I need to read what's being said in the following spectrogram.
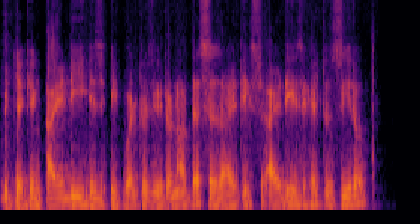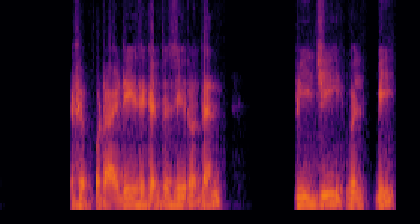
we're taking id is equal to 0. Now this is id, so id is equal to 0. If you put id is equal to 0, then vg will be,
